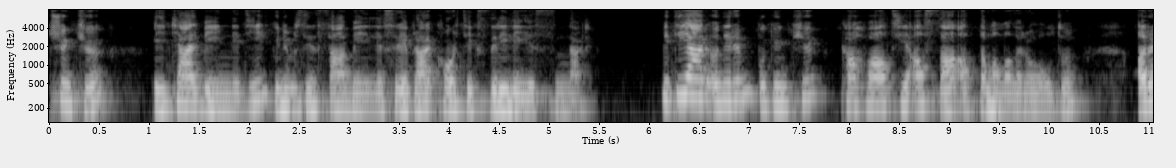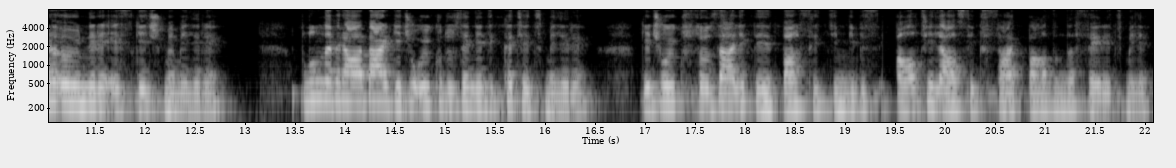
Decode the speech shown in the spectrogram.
Çünkü ilkel beyinle değil günümüz insan beyniyle serebral korteksleriyle yesinler. Bir diğer önerim bugünkü kahvaltıyı asla atlamamaları oldu. Ara öğünleri es geçmemeleri, bununla beraber gece uyku düzenine dikkat etmeleri, gece uykusu özellikle bahsettiğim gibi 6 ila 8 saat bandında seyretmeli.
